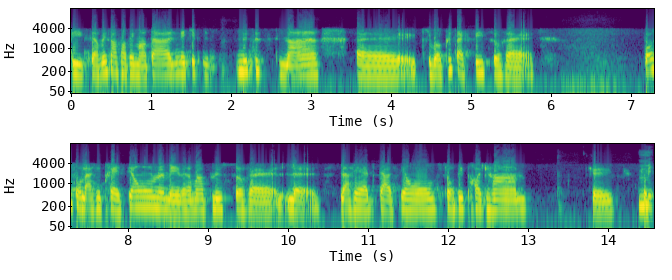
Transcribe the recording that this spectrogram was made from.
des services en santé mentale, une équipe multidisciplinaire qui va plus axer sur pas sur la répression, mais vraiment plus sur le, la réhabilitation, sur des programmes que Mais,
